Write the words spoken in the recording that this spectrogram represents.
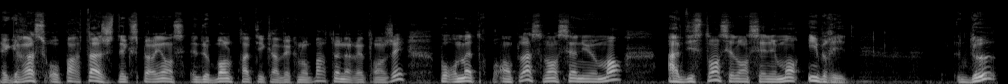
et grâce au partage d'expériences et de bonnes pratiques avec nos partenaires étrangers pour mettre en place l'enseignement à distance et l'enseignement hybride. Deux,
